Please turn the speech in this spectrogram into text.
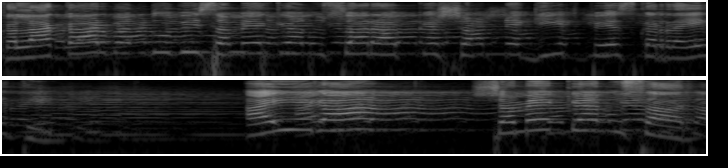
कलाकार बंधु भी समय के अनुसार आपके सामने गीत पेश कर रहे थे। आइएगा समय के अनुसार।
